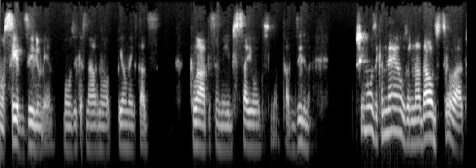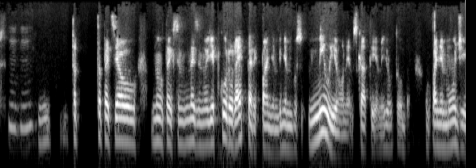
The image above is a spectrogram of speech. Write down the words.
no sirds dziļumiem. Mūzika, nāk no pilnīgi tādas klātesamības sajūtas, no tāda dziļuma. Šī mūzika neuzrunā daudzus cilvēkus. Mm -hmm. Tā, tāpēc jau, nu, teiksim, nezinu, jebkuru reperi paņem, viņam būs miljoniem skatījumu YouTube un paņem mūģī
